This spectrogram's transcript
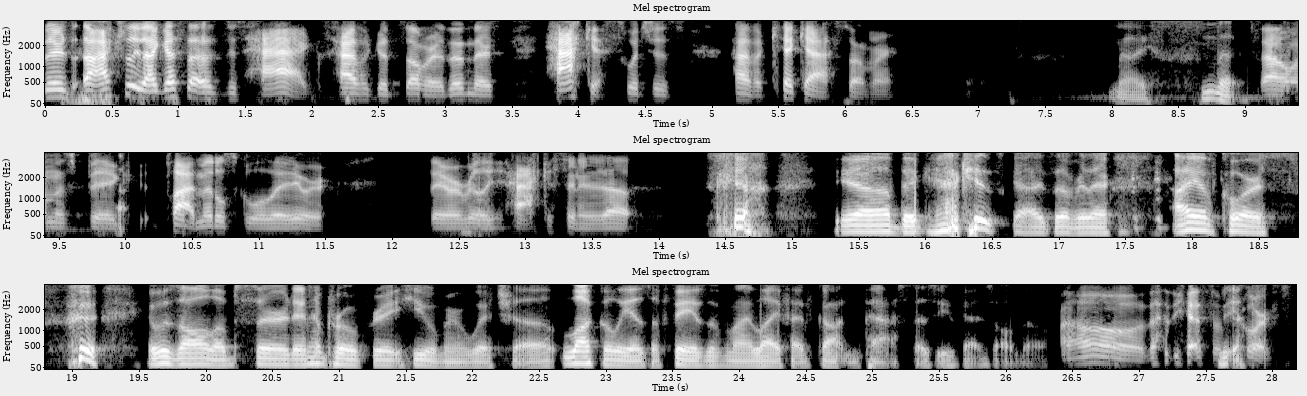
there's actually I guess that was just hags have a good summer. Then there's hackus, which is have a kick-ass summer. nice, nice. That one was big. Platt Middle School, they were they were really hackussing it up. Yeah, big Hackett guys over there. I, of course, it was all absurd, inappropriate humor, which, uh, luckily, as a phase of my life, I've gotten past, as you guys all know. Oh, that, yes, of Yeah. course.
